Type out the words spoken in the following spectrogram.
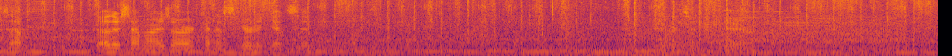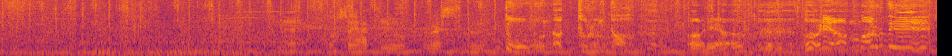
Except the other samurais are kind of scared against him. 어려, 어려, 마르디!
